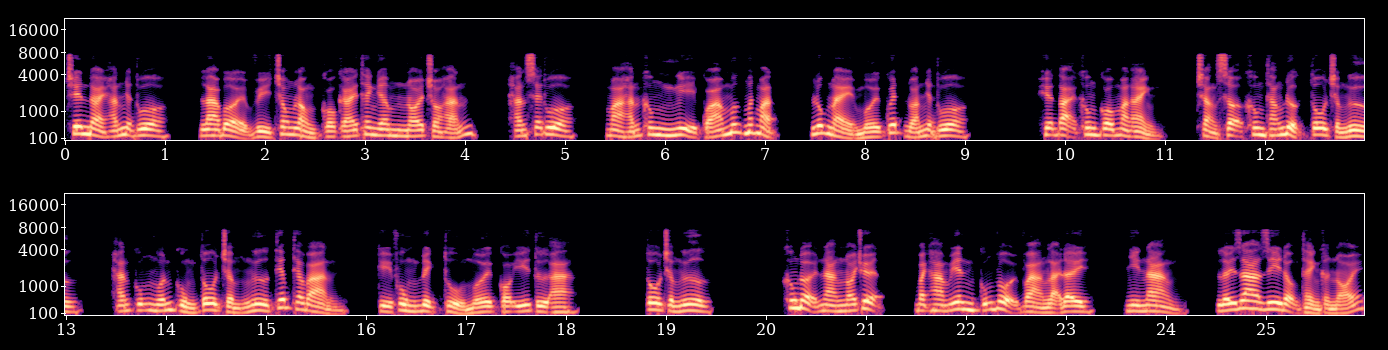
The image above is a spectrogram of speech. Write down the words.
Trên đài hắn nhận thua, là bởi vì trong lòng có cái thanh âm nói cho hắn, hắn sẽ thua, mà hắn không nghĩ quá mức mất mặt, lúc này mới quyết đoán nhận thua. Hiện tại không có màn ảnh, chẳng sợ không thắng được Tô Trầm Ngư, hắn cũng muốn cùng Tô Trầm Ngư tiếp theo bàn, kỳ phùng địch thủ mới có ý tư A. Tô Trầm Ngư Không đợi nàng nói chuyện, Bạch Hàm Yên cũng vội vàng lại đây, nhìn nàng, lấy ra di động thành khẩn nói,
